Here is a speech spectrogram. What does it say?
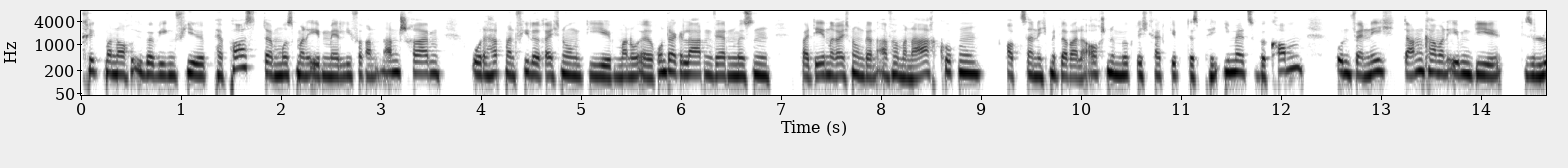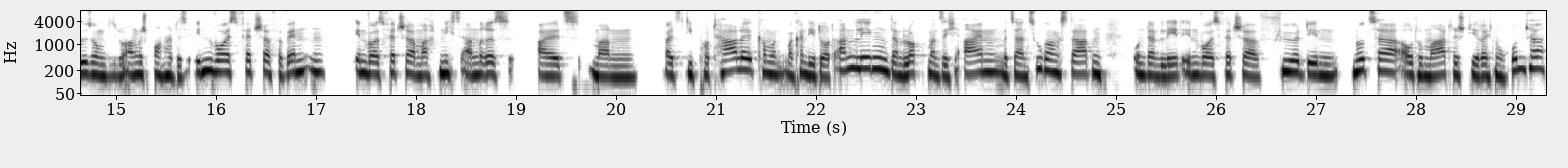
Kriegt man noch überwiegend viel per Post, dann muss man eben mehr Lieferanten anschreiben. Oder hat man viele Rechnungen, die manuell runtergeladen werden müssen, bei den Rechnungen dann einfach mal nachgucken, ob es da nicht mittlerweile auch schon eine Möglichkeit gibt, das per E-Mail zu bekommen. Und wenn nicht, dann kann man eben die, diese Lösung, die du angesprochen hattest, Invoice Fetcher verwenden. Invoice Fetcher macht nichts anderes, als man als die Portale kann man, man kann die dort anlegen, dann loggt man sich ein mit seinen Zugangsdaten und dann lädt Invoice Fetcher für den Nutzer automatisch die Rechnung runter.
